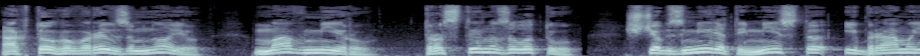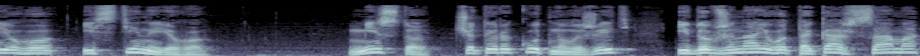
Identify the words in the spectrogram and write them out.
А хто говорив зо мною, мав міру, тростину золоту, щоб зміряти місто і брами його, і стіни його. Місто чотирикутно лежить, і довжина його така ж сама,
